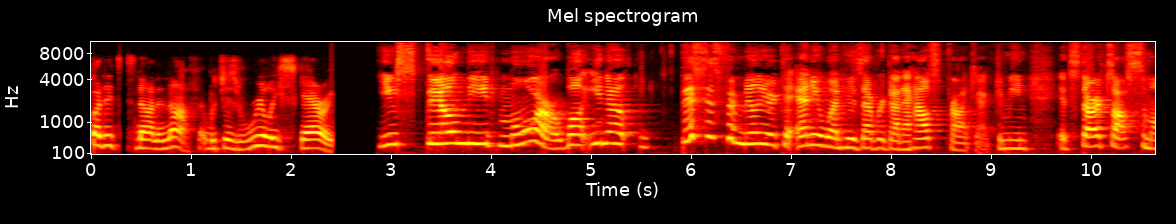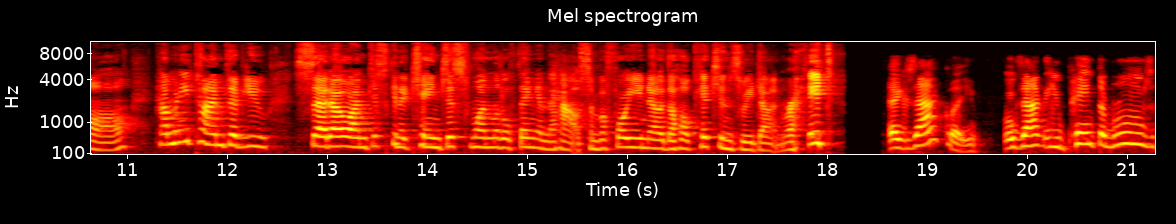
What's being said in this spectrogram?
but it's not enough, which is really scary. You still need more. Well, you know, this is familiar to anyone who's ever done a house project. I mean, it starts off small. How many times have you said, Oh, I'm just going to change this one little thing in the house? And before you know, the whole kitchen's redone, right? Exactly. Exactly. You paint the rooms,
